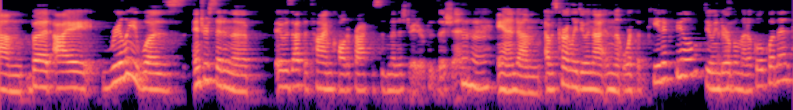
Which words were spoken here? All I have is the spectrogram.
Um, but I really was interested in the, it was at the time called a practice administrator position. Mm-hmm. And um, I was currently doing that in the orthopedic field, doing durable medical equipment.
